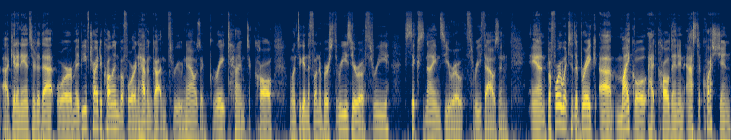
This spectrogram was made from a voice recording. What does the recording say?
uh, get an answer to that. Or maybe you've tried to call in before and haven't gotten through. Now is a great time to call. Once again, the phone number is 303 690 3000. And before we went to the break, uh, Michael had called in and asked a question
